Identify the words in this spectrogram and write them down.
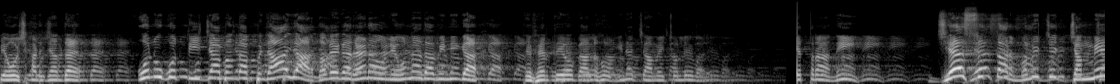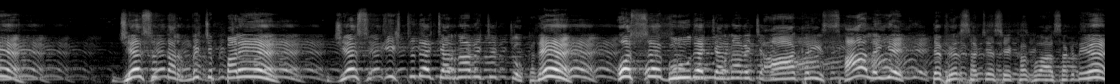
ਪਿਓ ਛੱਡ ਜਾਂਦਾ, ਉਹਨੂੰ ਕੋਈ ਤੀਜਾ ਬੰਦਾ 50000 ਦੇਵੇਗਾ, ਰਹਿਣਾ ਉਹਨੇ, ਉਹਨਾਂ ਦਾ ਵੀ ਨਹੀਂਗਾ ਤੇ ਫਿਰ ਤੇ ਉਹ ਗੱਲ ਹੋ ਗਈ ਨਾ ਚਾਵੇਂ ਚੁੱਲੇ ਵਾਲੇ ਇਸ ਤਰ੍ਹਾਂ ਨਹੀਂ। ਜਿਸ ਧਰਮ ਵਿੱਚ ਜੰਮੇ ਹੈ ਜਿਸ ਧਰਮ ਵਿੱਚ ਪਲੇ ਹੈ ਜਿਸ ਇਸ਼ਟ ਦੇ ਚਰਨਾਂ ਵਿੱਚ ਝੁਕਦੇ ਉਸ ਗੁਰੂ ਦੇ ਚਰਨਾਂ ਵਿੱਚ ਆਖਰੀ ਸਾਹ ਲਈਏ ਤੇ ਫਿਰ ਸੱਚੇ ਸਿੱਖ ਖਵਾ ਸਕਦੇ ਆ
